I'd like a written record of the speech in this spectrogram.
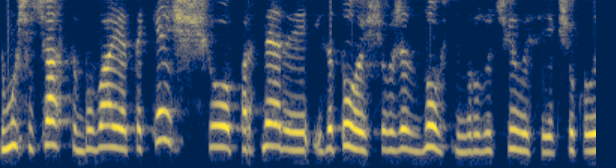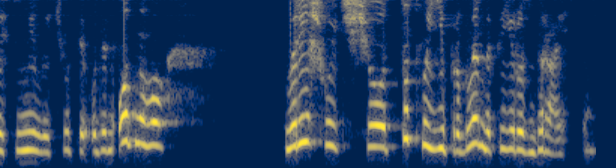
Тому що часто буває таке, що партнери із-за того, що вже зовсім розучилися, якщо колись вміли чути один одного, вирішують, що то твої проблеми, ти і розбирайся.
